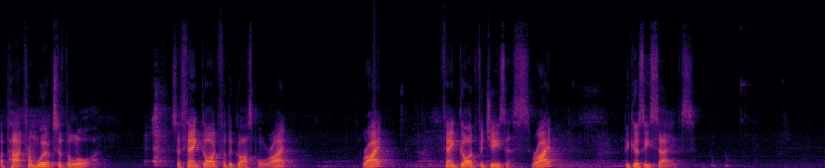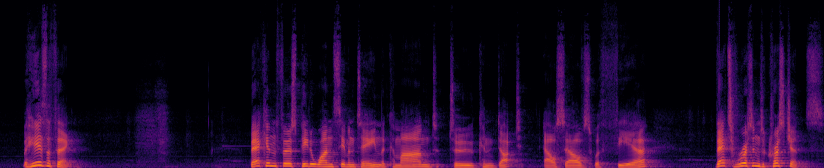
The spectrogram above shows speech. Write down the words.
apart from works of the law. So thank God for the gospel, right? Right? Thank God for Jesus, right? Because he saves. But here's the thing. Back in 1 Peter 1:17, the command to conduct ourselves with fear, that's written to Christians.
